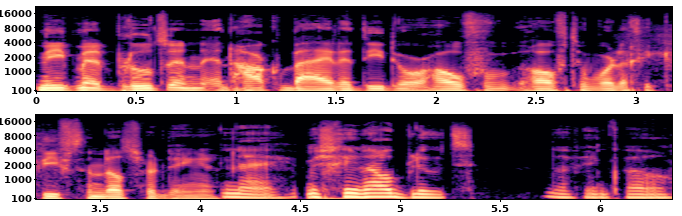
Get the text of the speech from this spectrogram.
niet met bloed en, en hakbijlen die door hoofd, hoofden worden gekliefd en dat soort dingen. Nee, misschien wel bloed. Dat vind ik wel.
